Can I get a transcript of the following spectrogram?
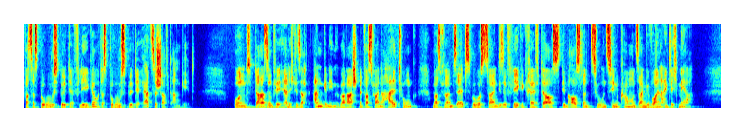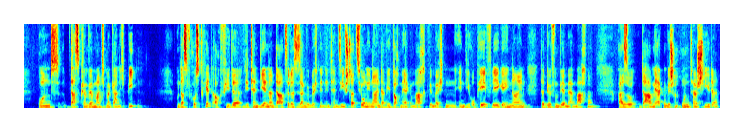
was das Berufsbild der Pflege und das Berufsbild der Ärzteschaft angeht. Und da sind wir ehrlich gesagt angenehm überrascht, mit was für einer Haltung, was für einem Selbstbewusstsein diese Pflegekräfte aus dem Ausland zu uns hinkommen und sagen, wir wollen eigentlich mehr. Und das können wir manchmal gar nicht bieten. Und das frustriert auch viele. Die tendieren dann dazu, dass sie sagen, wir möchten in Intensivstationen hinein, da wird doch mehr gemacht. Wir möchten in die OP-Pflege hinein, da dürfen wir mehr machen. Also da merken wir schon Unterschiede.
